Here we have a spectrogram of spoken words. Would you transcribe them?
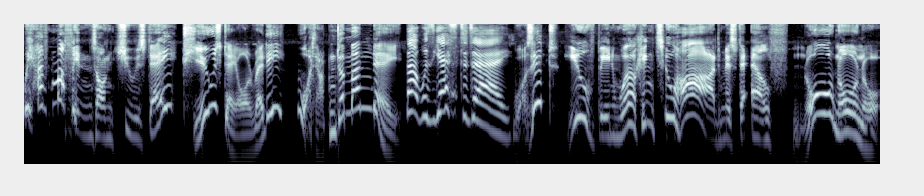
We have muffins on Tuesday. Tuesday already? What happened to Monday? That was yesterday. Was it? You've been working too hard, Mr. Elf. No, no, no.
